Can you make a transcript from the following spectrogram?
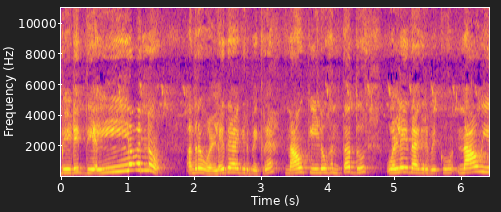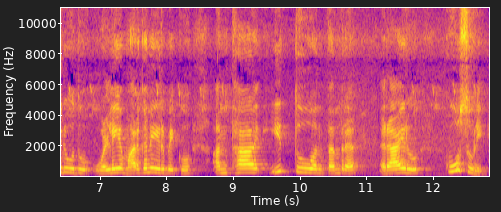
ಬೇಡಿದ್ದು ಎಲ್ಲವನ್ನು ಅಂದ್ರೆ ಒಳ್ಳೆಯದೇ ಆಗಿರ್ಬೇಕ್ರೆ. ನಾವು ಕೇಳುವಂಥದ್ದು ಒಳ್ಳೆಯದಾಗಿರಬೇಕು ನಾವು ಇರುವುದು ಒಳ್ಳೆಯ ಮಾರ್ಗನೇ ಇರಬೇಕು. ಅಂಥ ಇತ್ತು ಅಂತಂದ್ರೆ ರಾಯರು ಕೂಸು ರೀ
